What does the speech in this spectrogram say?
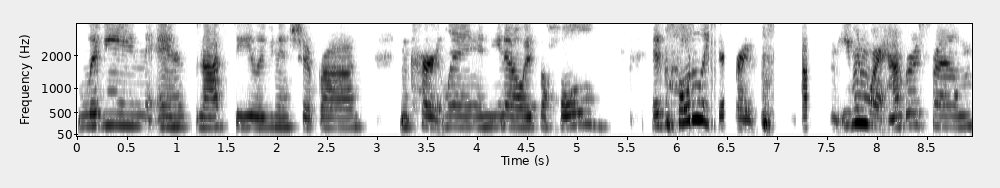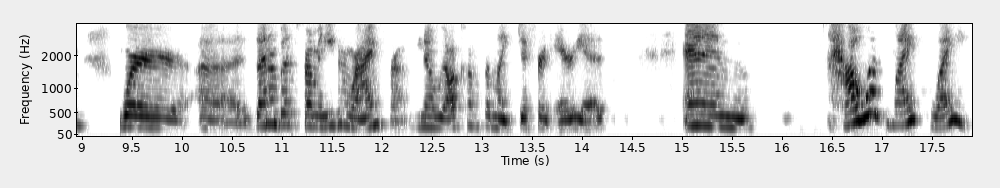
Living in Sanostee, living in Shiprock, in Kirtland, you know, it's a whole, it's totally different. Even where Amber's from, where uh, from, and even where I'm from, you know, we all come from like different areas. And how was life like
